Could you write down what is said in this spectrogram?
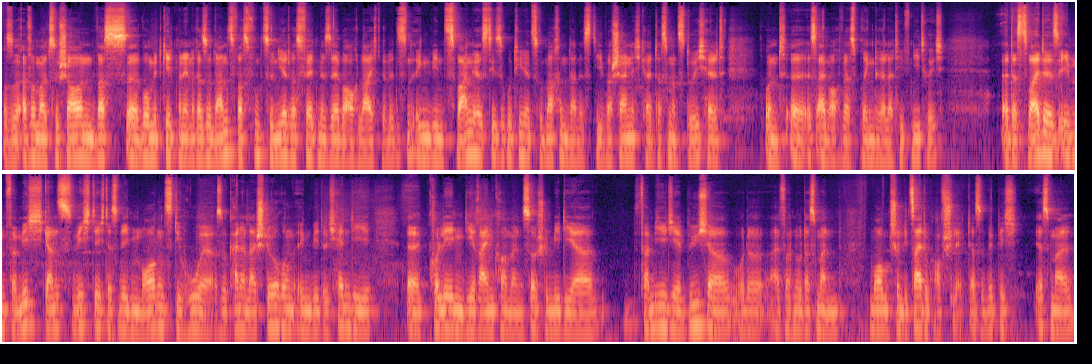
Also einfach mal zu schauen, was, äh, womit geht man in Resonanz, was funktioniert, was fällt mir selber auch leicht. Wenn es irgendwie ein Zwang ist, diese Routine zu machen, dann ist die Wahrscheinlichkeit, dass man es durchhält und äh, es einem auch was bringt, relativ niedrig. Äh, das zweite ist eben für mich ganz wichtig, deswegen morgens die Ruhe. Also keinerlei Störung irgendwie durch Handy, äh, Kollegen, die reinkommen, Social Media, Familie, Bücher oder einfach nur, dass man morgens schon die Zeitung aufschlägt. Also wirklich erstmal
